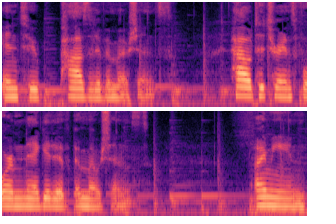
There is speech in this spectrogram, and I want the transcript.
into positive emotions how to transform negative emotions. I mean,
